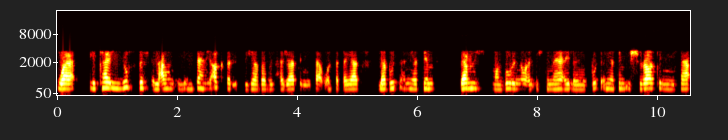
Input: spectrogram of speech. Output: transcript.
ولكي يصبح العون الإنساني أكثر استجابة للحاجات النساء والفتيات. لابد أن يتم دمج منظور النوع الاجتماعي لابد أن يتم إشراك النساء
